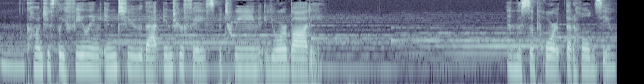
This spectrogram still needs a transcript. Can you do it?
Hmm, consciously feeling into that interface between your body and the support that holds you.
